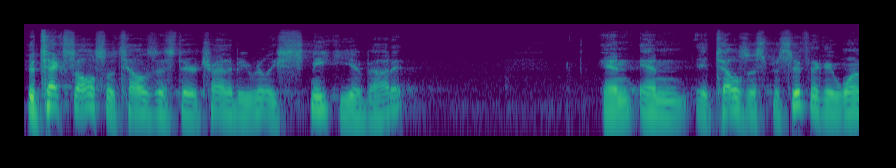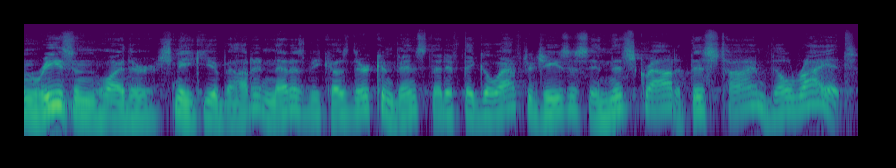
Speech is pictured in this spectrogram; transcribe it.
The text also tells us they're trying to be really sneaky about it. And, and it tells us specifically one reason why they're sneaky about it, and that is because they're convinced that if they go after Jesus in this crowd at this time, they'll riot.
